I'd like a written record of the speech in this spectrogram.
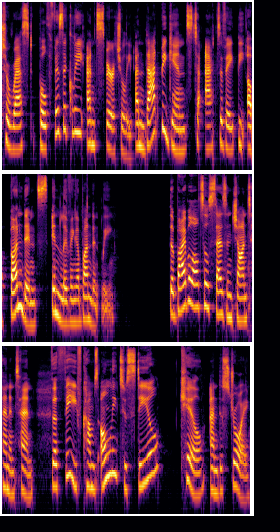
to rest both physically and spiritually, and that begins to activate the abundance in living abundantly. The Bible also says in John 10 and 10 the thief comes only to steal, kill, and destroy.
